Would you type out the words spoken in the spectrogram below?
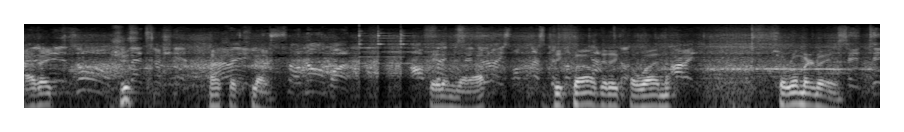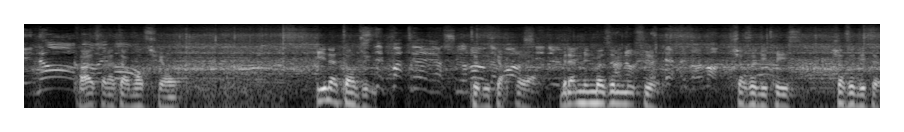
avec juste un slam. Surnombre. En fait, Et donc voilà, victoire d'Eric. Rowan Ah sur Roman Reigns grâce à l'intervention inattendue de Luke Harper. Mesdames, Mesdemoiselles, Messieurs, Vraiment, chères auditrices, chers auditeurs,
